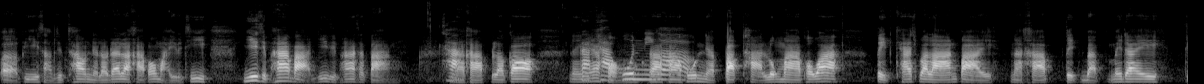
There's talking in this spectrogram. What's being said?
เอ่อ PE 30 เท่าเนี่ยเราได้ราคาเป้าหมายอยู่ที่ 25 บาท 25 สตางค์ค่ะนะครับแล้วก็ในแง่ของราคาหุ้นนี่ราคาก็หุ้นเนี่ยปรับฐานลงมาเพราะว่าติดแคชบาลานซ์ไปนะครับติดแบบไม่ได้ จ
